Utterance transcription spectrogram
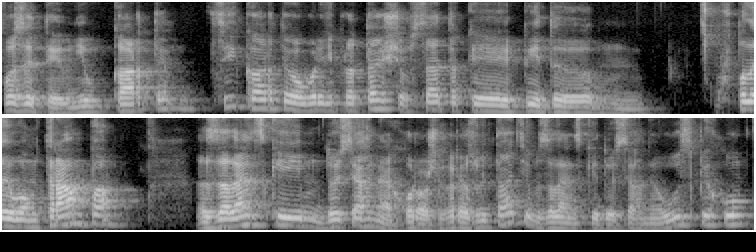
позитивні карти. Ці карти говорять про те, що все-таки під ем, впливом Трампа Зеленський досягне хороших результатів, Зеленський досягне успіху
